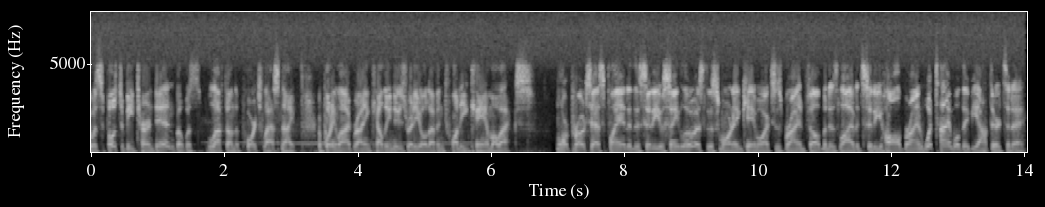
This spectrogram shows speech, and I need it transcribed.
It was supposed to be turned in, but was left on the porch last night. Reporting live, Brian Kelly, News Radio 1120 KMOX. More protests planned in the city of St. Louis this morning. KMOX's Brian Feldman is live at City Hall. Brian, what time will they be out there today?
